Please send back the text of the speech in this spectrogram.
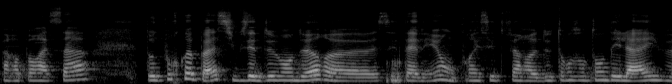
par rapport à ça. Donc pourquoi pas, si vous êtes demandeur cette année, on pourrait essayer de faire de temps en temps des lives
